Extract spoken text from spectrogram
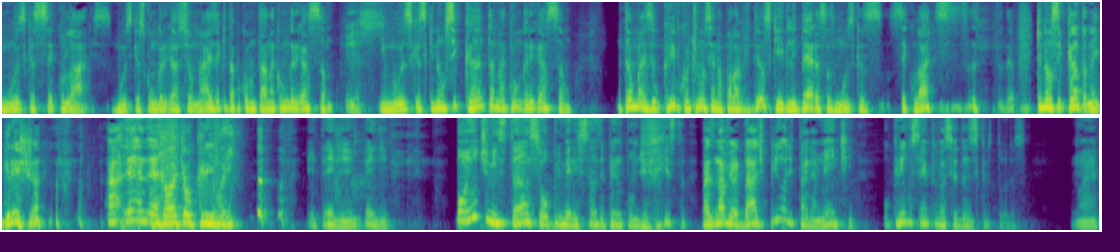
músicas seculares. Músicas congregacionais é que dá para contar na congregação. Isso. E músicas que não se canta na congregação. Então, mas o crivo continua sendo a palavra de Deus, que libera essas músicas seculares, entendeu? Que não se canta na igreja. Ah, é, é. Qual é que é o crivo aí? Entendi, entendi. Bom, em última instância, ou primeira instância, dependendo do ponto de vista, mas na verdade, prioritariamente, o crivo sempre vai ser das escrituras. Não é?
